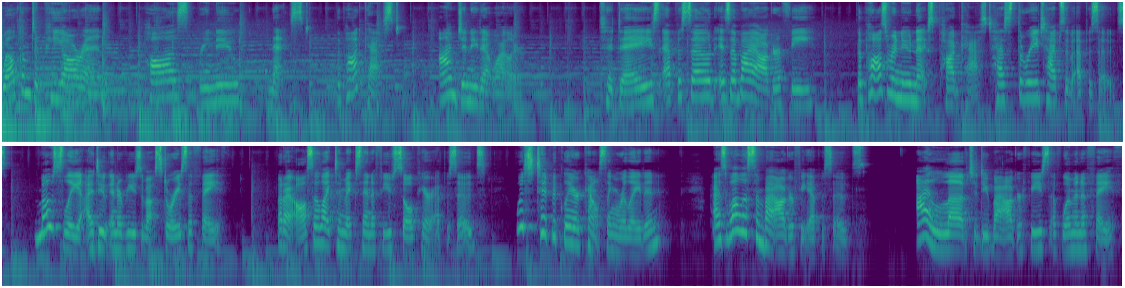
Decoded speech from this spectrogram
Welcome to PRN Pause, Renew, Next, the podcast. I'm Jenny Detweiler. Today's episode is a biography. The Pause Renew Next podcast has three types of episodes. Mostly, I do interviews about stories of faith, but I also like to mix in a few soul care episodes, which typically are counseling related, as well as some biography episodes. I love to do biographies of women of faith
